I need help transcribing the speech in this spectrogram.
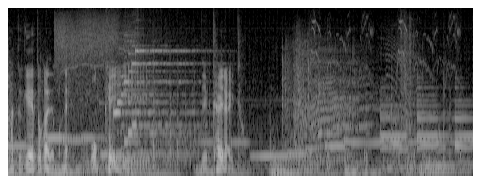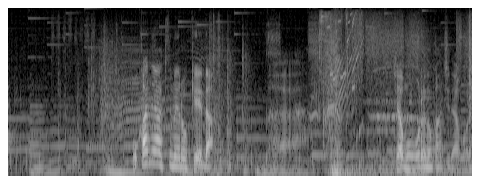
格ゲーとかでもねオッケーでっかいライト。お金集めろ系だ、じゃあもう俺の勝ちだこれ。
